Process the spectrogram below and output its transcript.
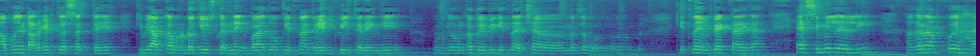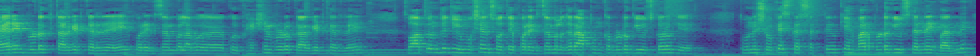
आप उन्हें टारगेट कर सकते हैं कि भाई आपका प्रोडक्ट यूज़ करने के बाद वो कितना ग्रेट फील करेंगे, उनके, उनका बेबी कितना अच्छा मतलब कितना इम्पैक्ट आएगा। एज सिमिलरली अगर आप कोई हायर एंड प्रोडक्ट टारगेट कर रहे हैं फॉर एग्ज़ाम्पल आप कोई फ़ैशन प्रोडक्ट टारगेट कर रहे हैं तो आप उनके जो इमोशंस होते हैं फॉर एग्ज़ाम्पल अगर आप उनका प्रोडक्ट यूज़ करोगे तो उन्हें शोकेस कर सकते हो कि हमारा प्रोडक्ट यूज़ करने के बाद में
